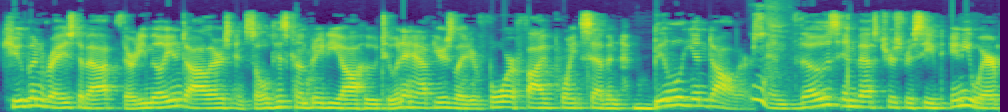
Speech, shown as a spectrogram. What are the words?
Cuban raised about $30 million and sold his company to Yahoo two and a half years later for $5.7 billion. And those investors received anywhere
